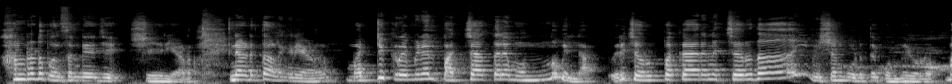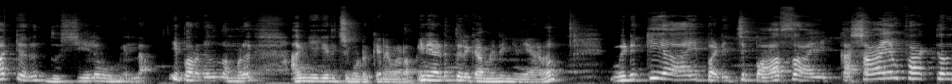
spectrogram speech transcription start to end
ഹൺഡ്രഡ് പെർസെന്റേജ് ശരിയാണ്. ഇനി അടുത്ത ആളെങ്ങനെയാണ് മറ്റു ക്രിമിനൽ പശ്ചാത്തലം ഒന്നുമില്ല. ഒരു ചെറുപ്പക്കാരനെ ചെറുതായി വിഷം കൊടുത്ത് കൊന്നേയുള്ളൂ മറ്റൊരു ദുശീലവുമില്ല. ഈ പറഞ്ഞത് നമ്മൾ അംഗീകരിച്ചു കൊടുക്കണേ വേണം. ഇനി അടുത്തൊരു കമന്റ് ഇങ്ങനെയാണ്. മിടുക്കിയായി പഠിച്ച് പാസ്സായി കഷായം ഫാക്ടറി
